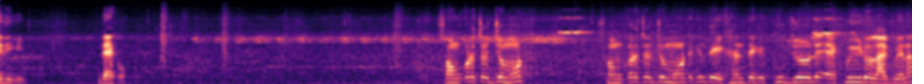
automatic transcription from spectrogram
এদিকেই দেখো। শঙ্করাচার্য মঠ। শঙ্করাচার্য মঠ কিন্তু এখান থেকে খুব জোর হলে এক মিনিটও লাগবে না।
